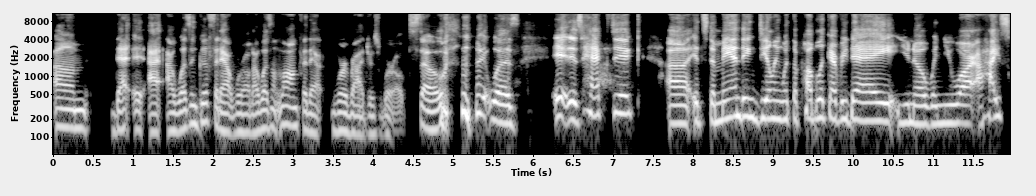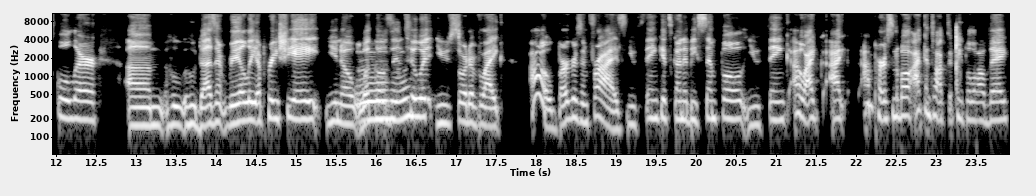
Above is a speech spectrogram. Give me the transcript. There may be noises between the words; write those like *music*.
um, that it, I, I wasn't good for that world. I wasn't long for that Roy Rogers world. So *laughs* it was, it is hectic uh, it's demanding dealing with the public every day. You know, when you are a high schooler um, who who doesn't really appreciate, you know, what mm-hmm. goes into it, you sort of like, oh, burgers and fries. You think it's going to be simple. You think, oh, I I I'm personable. I can talk to people all day.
